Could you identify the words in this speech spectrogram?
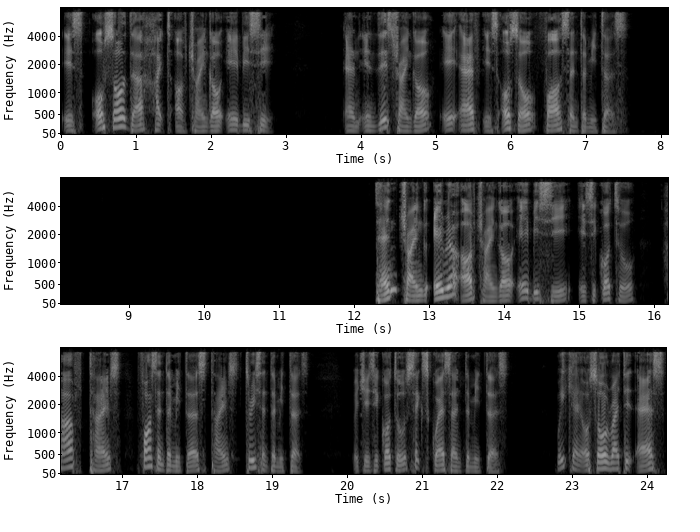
is also the height of triangle ABC. And in this triangle, AF is also 4 centimeters. Then triangle area of triangle ABC is equal to half times 4 centimeters times 3 centimeters, which is equal to 6 square centimeters. We can also write it as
